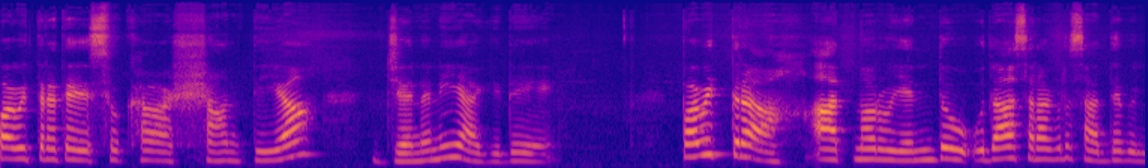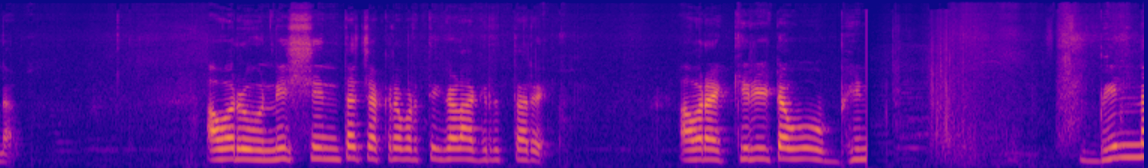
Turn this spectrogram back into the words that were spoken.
ಪವಿತ್ರತೆ, ಸುಖ, ಶಾಂತಿಯ ಜನನಿಯಾಗಿದೆ. ಪವಿತ್ರ ಆತ್ಮರು ಎಂದೂ ಉದಾಸರಾಗಲು ಸಾಧ್ಯವಿಲ್ಲ. ಅವರು ನಿಶ್ಚಿಂತ ಚಕ್ರವರ್ತಿಗಳಾಗಿರುತ್ತಾರೆ. ಅವರ ಕಿರೀಟವು ಭಿನ್ನ ಭಿನ್ನ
